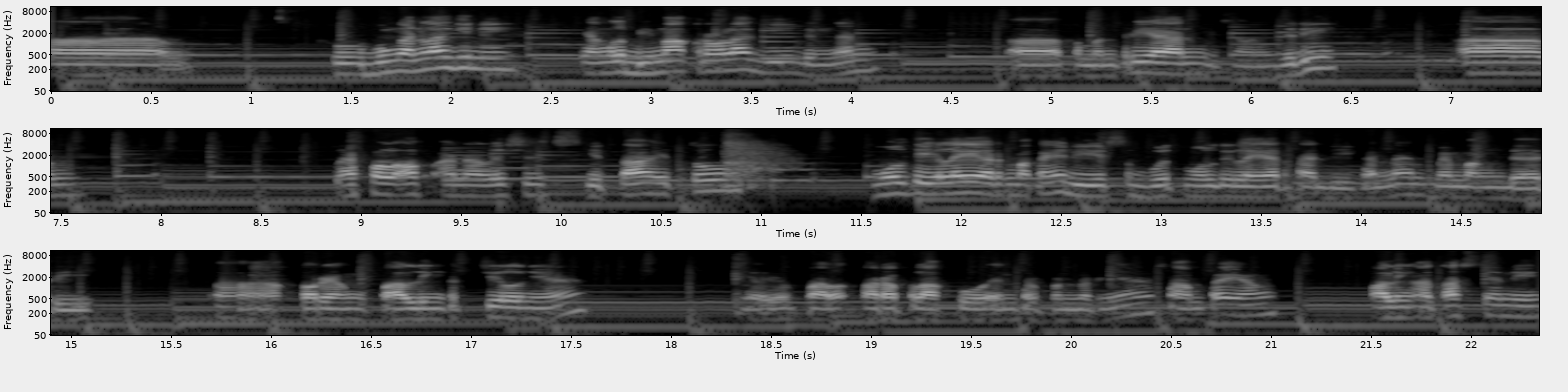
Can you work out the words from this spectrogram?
uh, hubungan lagi nih yang lebih makro lagi dengan uh, kementerian misalnya. Jadi um, level of analysis kita itu multi layer makanya disebut multi layer tadi karena memang dari uh, aktor yang paling kecilnya ya, ya para pelaku entrepreneurnya sampai yang paling atasnya nih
